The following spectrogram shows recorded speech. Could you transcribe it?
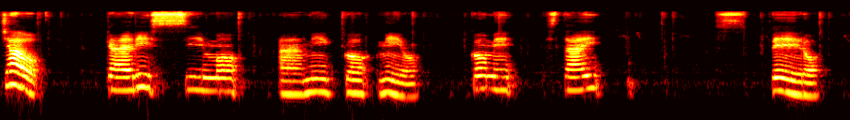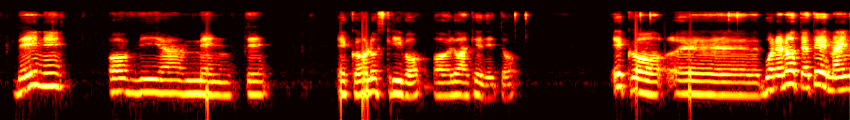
ciao carissimo amico mio come stai? Spero bene ovviamente. Ecco lo scrivo l'ho anche detto. Ecco eh, buonanotte a te mind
